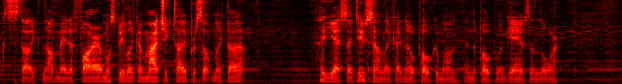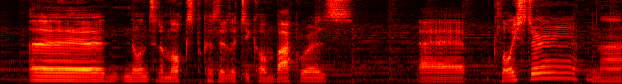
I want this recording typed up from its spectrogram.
Cause it's not, like not made of fire. It must be like a magic type or something like that. yes, I do sound like I know Pokemon and the Pokemon games and lore. Uh, none to the Mux because they literally come backwards. Uh, Cloyster? Nah.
